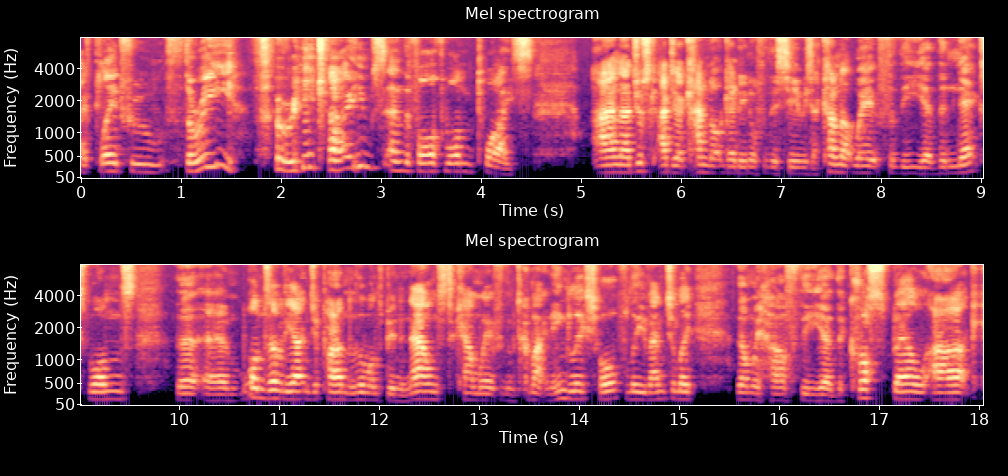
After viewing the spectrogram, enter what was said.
I've played through 3 three times and the fourth one twice. And I just I, just cannot get enough of this series. I cannot wait for the uh, the next ones. The um, one's already out in Japan, another one's been announced. I can't wait for them to come out in English, hopefully, eventually. Then we have the uh, the Crossbell arc,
